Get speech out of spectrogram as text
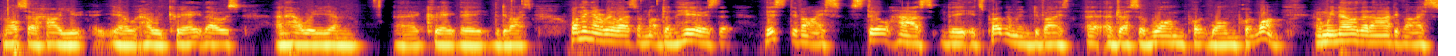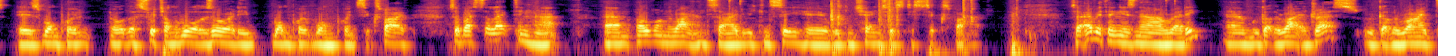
and also how you you know how we create those, and how we um, uh, create the the device. One thing I realised I've not done here is that this device still has the its programming device uh, address of 1.1.1, and we know that our device is 1. Point, or the switch on the wall is already 1.1.65. So by selecting that um, over on the right hand side, we can see here we can change this to 6.5. So everything is now ready. Um, we've got the right address, we've got the right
